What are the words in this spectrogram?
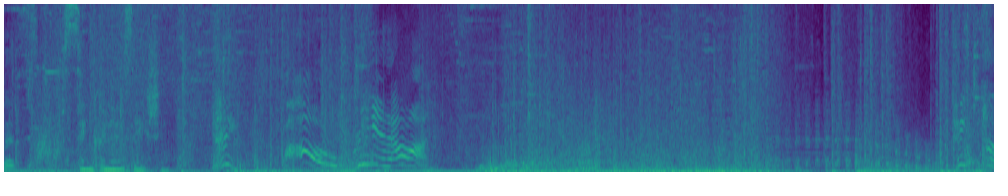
Tempest! Synchronization. Hey! Oh, bring it on! Hey, ha!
